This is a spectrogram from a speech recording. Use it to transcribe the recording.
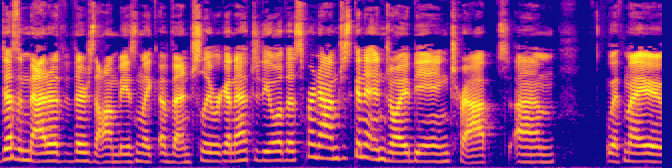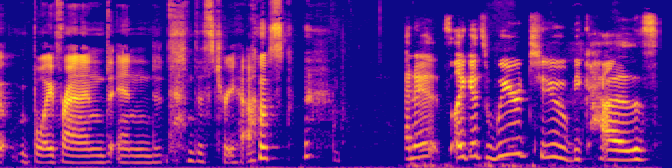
it doesn't matter that they're zombies and like eventually we're going to have to deal with this. For now, I'm just going to enjoy being trapped um, with my boyfriend in this treehouse. and it's like, it's weird too because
